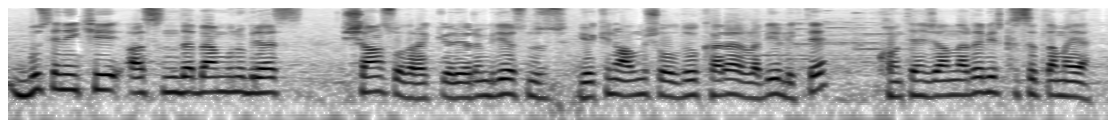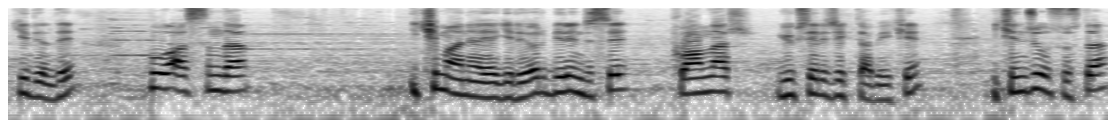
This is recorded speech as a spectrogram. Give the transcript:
Bu seneki aslında ben bunu biraz şans olarak görüyorum. Biliyorsunuz YÖK'ün almış olduğu kararla birlikte kontenjanlarda bir kısıtlamaya gidildi. Bu aslında iki manaya geliyor. Birincisi puanlar yükselecek tabii ki. İkinci hususta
